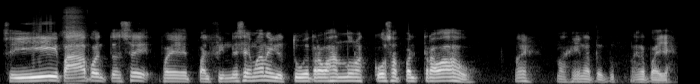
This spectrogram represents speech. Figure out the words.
Sí, papo, entonces, pues para el fin de semana yo estuve trabajando unas cosas para el trabajo. Eh, imagínate tú, mira para allá.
